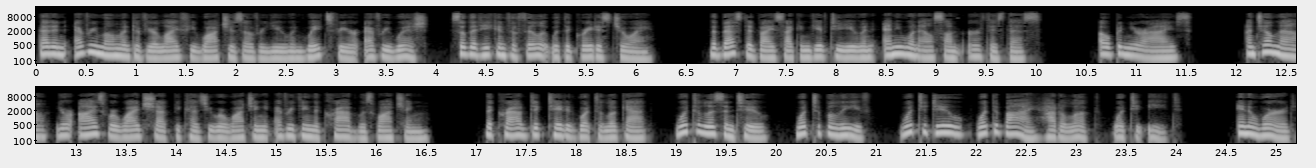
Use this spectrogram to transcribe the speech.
that in every moment of your life He watches over you and waits for your every wish, so that He can fulfill it with the greatest joy. The best advice I can give to you and anyone else on earth is this Open your eyes. Until now, your eyes were wide shut because you were watching everything the crowd was watching. The crowd dictated what to look at, what to listen to, what to believe, what to do, what to buy, how to look, what to eat. In a word,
